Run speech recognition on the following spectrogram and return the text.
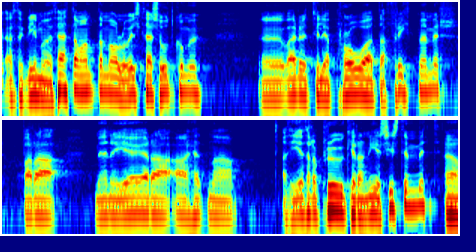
ert að glíma við þetta vandamál og vilt þessa útkomu uh, væru til að prófa þetta frýtt með mér bara meðan ég er að, að hérna, að ég þarf að pröfukera nýja systemi mitt. Já,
